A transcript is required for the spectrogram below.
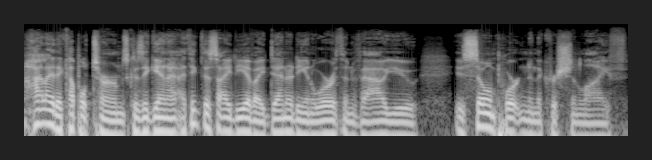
highlight a couple terms because, again, I think this idea of identity and worth and value is so important in the Christian life.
